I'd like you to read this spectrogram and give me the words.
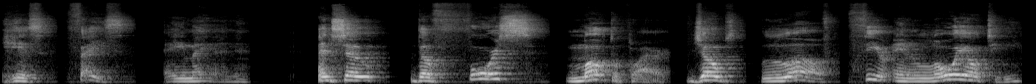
his face. Amen. And so the force multiplier, Job's love, fear, and loyalty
